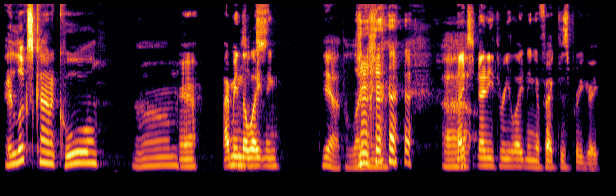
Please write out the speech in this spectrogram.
it looks kind of cool. Um, Yeah. I mean, the Looks- lightning. yeah, the lightning. uh, 1993 lightning effect is pretty great.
